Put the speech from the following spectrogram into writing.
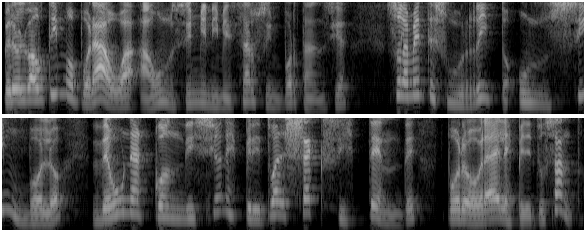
Pero el bautismo por agua, aún sin minimizar su importancia, solamente es un rito, un símbolo de una condición espiritual ya existente por obra del Espíritu Santo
